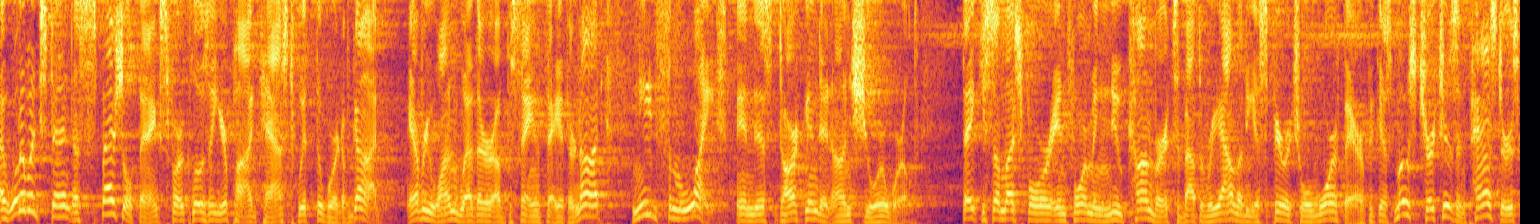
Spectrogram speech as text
I want to extend a special thanks for closing your podcast with the Word of God. Everyone, whether of the same faith or not, needs some light in this darkened and unsure world. Thank you so much for informing new converts about the reality of spiritual warfare because most churches and pastors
